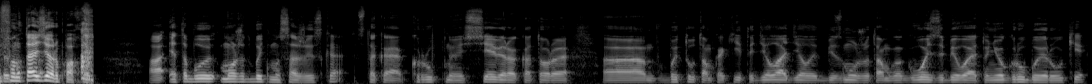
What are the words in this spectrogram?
этот- фантазер, походу. А это будет, может быть массажистка, такая крупная с севера, которая э, в быту там какие-то дела делает без мужа, там гвоздь забивает, у нее грубые руки,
